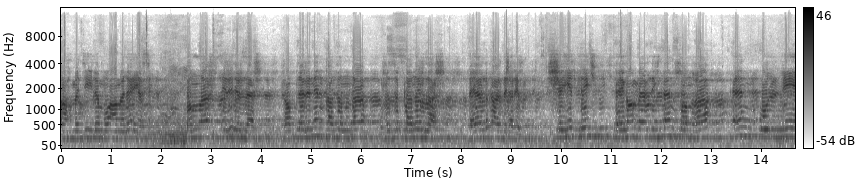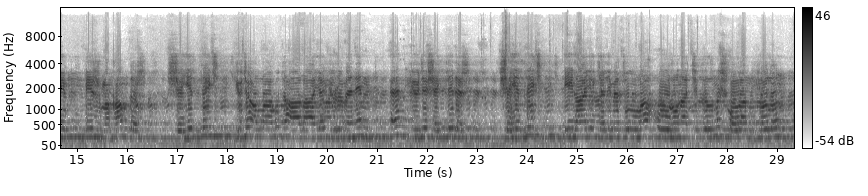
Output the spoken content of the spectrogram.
rahmetiyle muamele eylesin. Onlar diridirler. Rablerinin katında rızıklanırlar. Değerli kardeşlerim, şehitlik peygamberlikten sonra en ulvi bir makamdır. Şehitlik Yüce Allahu Teala'ya yürümenin en yüce şeklidir. Şehitlik, ilahi kelimetullah uğruna çıkılmış olan yolun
